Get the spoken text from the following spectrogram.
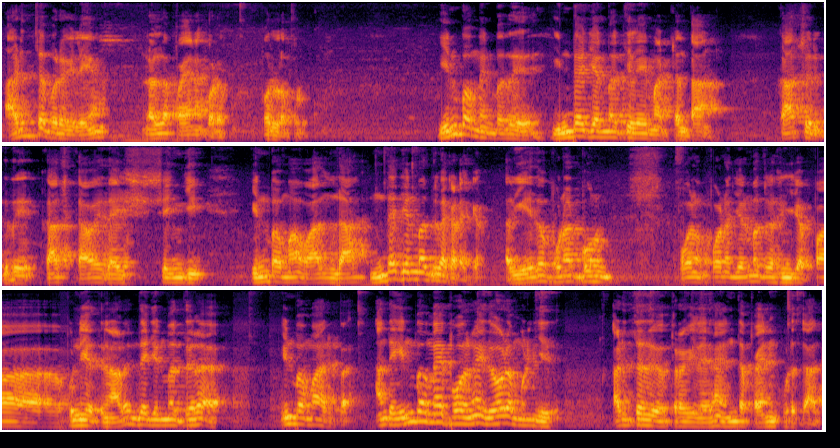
அடுத்த பிறவிலையும் நல்ல பயனை கொடுக்கும் பொருளை கொடுக்கும். இன்பம் என்பது இந்த ஜென்மத்திலே மட்டும்தான். காசு இருக்குது காசு கவிதை செஞ்சு இன்பமாக வாழ்ந்தால் இந்த ஜென்மத்தில் கிடைக்கும். அது ஏதோ புனர்பூன் போன போன ஜென்மத்தில் செஞ்ச பா புண்ணியத்தினால இந்த ஜென்மத்தில் இன்பமாக இருப்பேன் அந்த இன்பமே போதுன்னா இதோட முடிஞ்சுது. அடுத்தது பிறவியில தான் எந்த பயனும் கொடுத்தால்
